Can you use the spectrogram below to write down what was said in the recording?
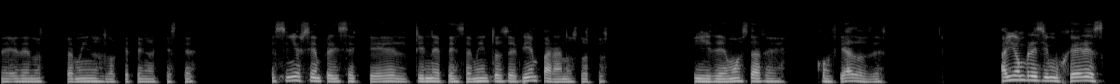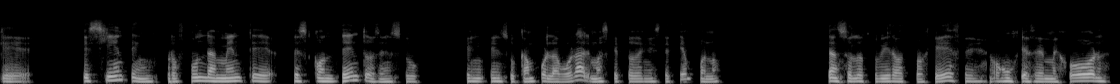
de, nuestros caminos lo que tenga que ser. El Señor siempre dice que Él tiene pensamientos de bien para nosotros y debemos estar confiados de esto. Hay hombres y mujeres que, que sienten profundamente descontentos en su, en, su campo laboral, más que todo en este tiempo, ¿no? Tan solo tuviera otro jefe o un jefe mejor,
